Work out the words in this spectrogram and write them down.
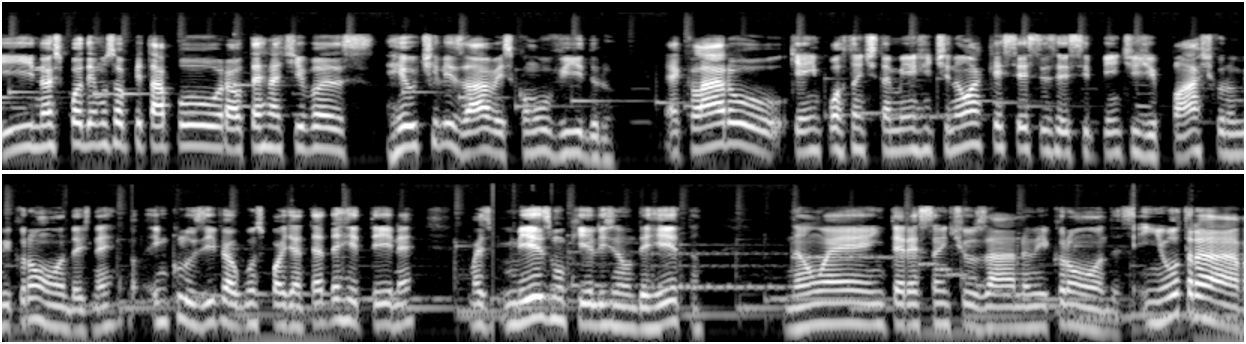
e nós podemos optar por alternativas reutilizáveis, como o vidro. É claro que é importante também a gente não aquecer esses recipientes de plástico no micro-ondas, né? Inclusive, alguns podem até derreter, né? Mas mesmo que eles não derretam, não é interessante usar no micro-ondas. Em outra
